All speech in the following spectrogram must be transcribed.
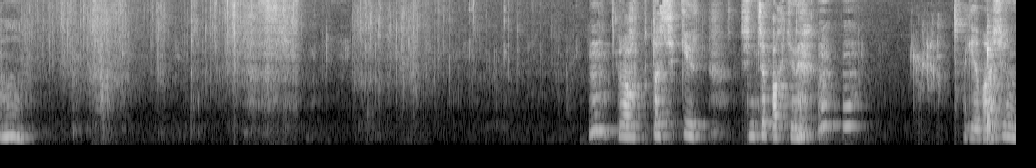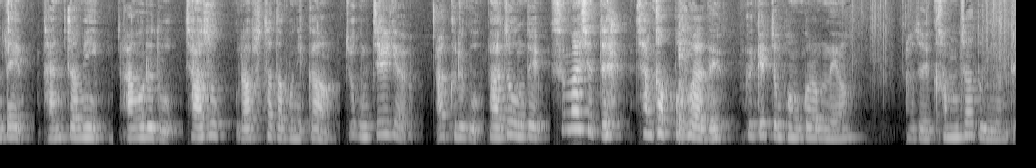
음. 음, 랍스터 씹기 진짜 빡치네. 이게 맛있는데 단점이 아무래도 자숙 랍스타다 보니까 조금 질겨요. 아 그리고 봐좋은데 술 마실 때 장갑 벗어야 돼. 그게 좀 번거롭네요. 아 저기 감자도 있는데.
